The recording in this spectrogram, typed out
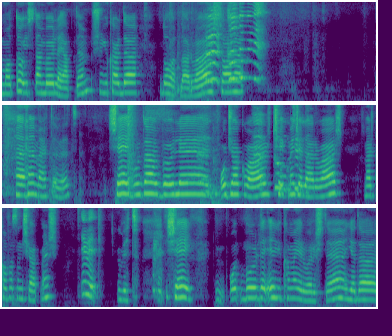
modda o yüzden böyle yaptım. Şu yukarıda dolaplar var. Sonra He he Mert evet. Şey burada böyle ocak var, çekmeceler var. Mert kafasını çarpmış. Evet. Evet. Şey o, burada el yıkama yeri var işte ya da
